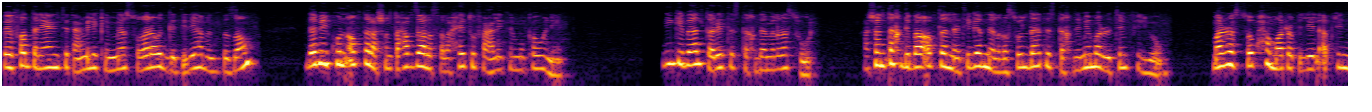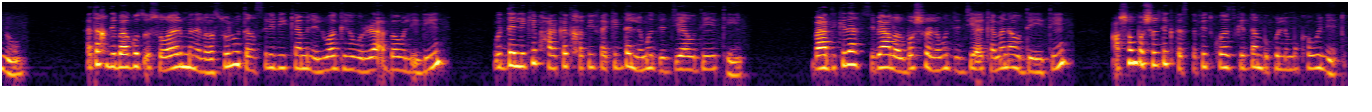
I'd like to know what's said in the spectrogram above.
فيفضل يعني انت تعملي كمية صغيرة وتجدديها بانتظام. ده بيكون أفضل عشان تحافظي على صلاحيه وفعاليه المكونات. نيجي بقى لطريقة استخدام الغسول. عشان تاخدي بقى أفضل نتيجة من الغسول ده هتستخدميه مرتين في اليوم مرة الصبح ومرة بالليل قبل النوم. هتاخدي بقى جزء صغير من الغسول وتغسلي بيه كامل الوجه والرقبة والإيدين وتدلكيه بحركات خفيفة جدا لمدة دقيقة أو دقيقتين. بعد كده هتسيبيه على البشرة لمدة دقيقة كمان أو دقيقتين عشان بشرتك تستفيد كويس جدا بكل مكوناته.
